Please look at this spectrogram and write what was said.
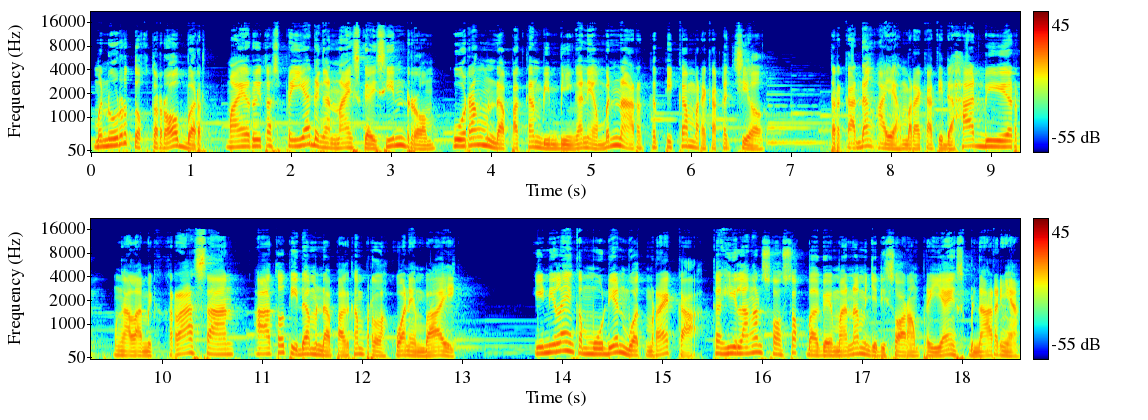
Menurut Dr. Robert, mayoritas pria dengan nice guy syndrome kurang mendapatkan bimbingan yang benar ketika mereka kecil. Terkadang ayah mereka tidak hadir, mengalami kekerasan, atau tidak mendapatkan perlakuan yang baik. Inilah yang kemudian buat mereka kehilangan sosok bagaimana menjadi seorang pria yang sebenarnya.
